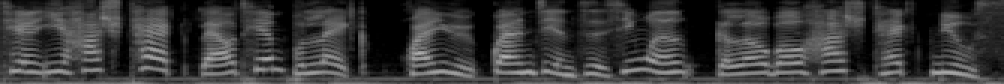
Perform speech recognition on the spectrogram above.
天一 hashtag 聊天不累，寰宇关键字新闻 global hashtag news。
